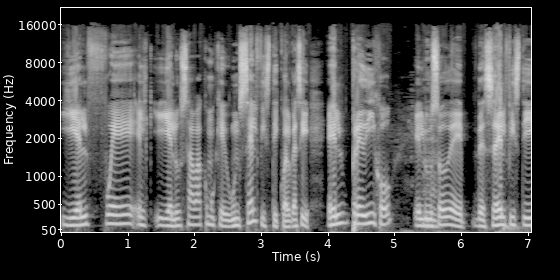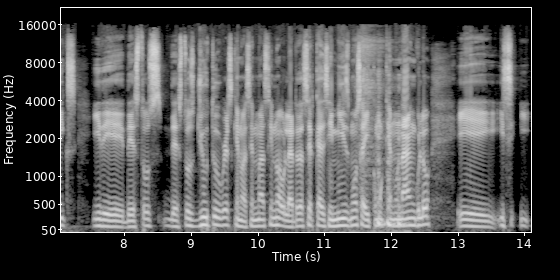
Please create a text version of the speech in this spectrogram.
y él fue, el, y él usaba como que un selfie stick o algo así. Él predijo el uso de, de selfie sticks y de, de, estos, de estos youtubers que no hacen más sino hablar de acerca de sí mismos ahí como que en un ángulo. Y, y y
